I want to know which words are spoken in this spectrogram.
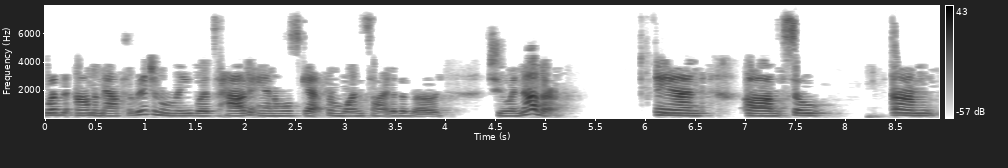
wasn't on the maps originally was how do animals get from one side of the road to another. And um, so um,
